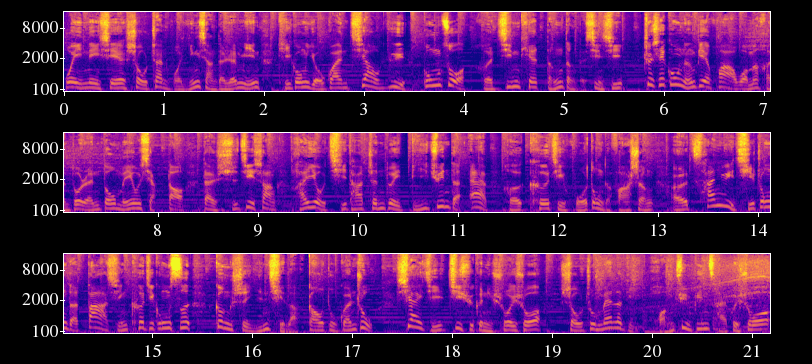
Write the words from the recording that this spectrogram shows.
为那些受战火影响的人民提供有关教育、工作和津贴等等的信息。这些功能变化，我们很多人都没有想到，但实际上还有其他针对敌军的 App 和科技活动的发生，而参与其中的大型科技公司更是引起了高度关注。下一集继续跟你说一说，守住 Melody，黄俊斌才会说。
